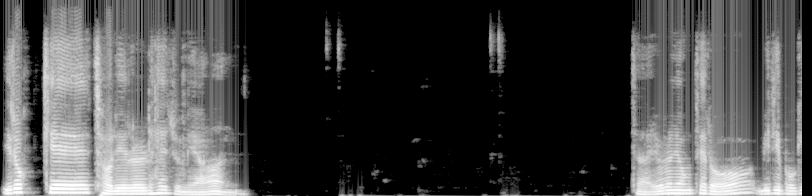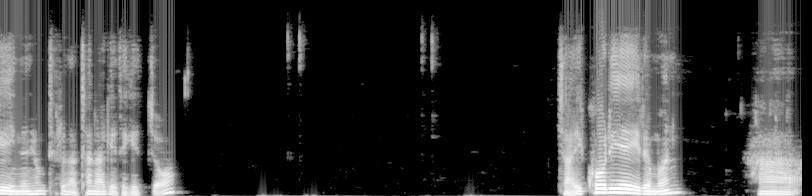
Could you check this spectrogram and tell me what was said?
이렇게 처리를 해주면 자 이런 형태로 미리 보기에 있는 형태로 나타나게 되겠죠. 자, 이 쿼리의 이름은 하,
